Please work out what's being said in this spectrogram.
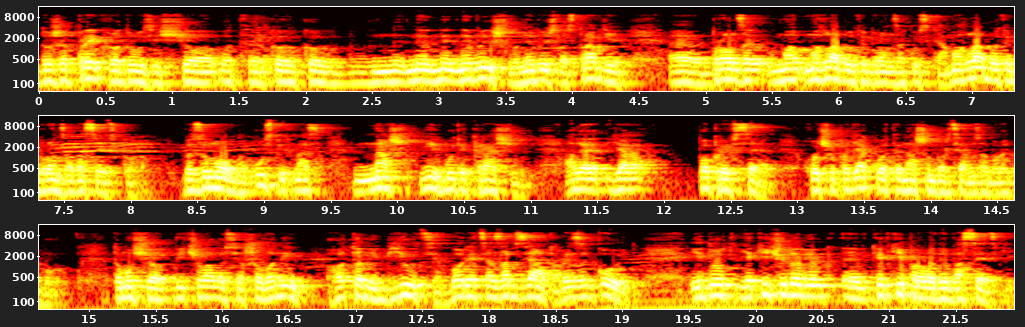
Дуже прикро, друзі, що от е, не, не, не вийшло, не вийшло. Справді е, бронза могла бути бронза Кузька, могла бути бронза Васецького. Безумовно, успіх нас наш міг бути кращим. Але я, попри все, хочу подякувати нашим борцям за боротьбу, тому що відчувалося, що вони готові б'ються, борються завзято, ризикують. Ідуть, які чудові е, китки проводив Васецький,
